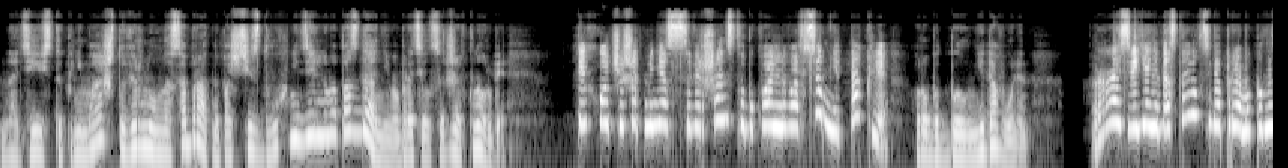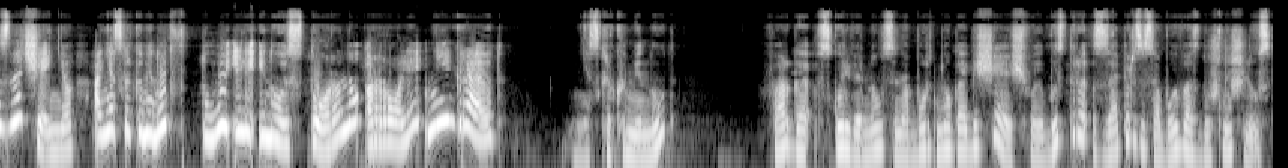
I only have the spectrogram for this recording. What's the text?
«Надеюсь, ты понимаешь, что вернул нас обратно почти с двухнедельным опозданием», — обратился Джефф к Норби. «Ты хочешь от меня совершенства буквально во всем, не так ли?» Робот был недоволен. Разве я не доставил тебя прямо по назначению, а несколько минут в ту или иную сторону роли не играют? Несколько минут? Фарго вскоре вернулся на борт многообещающего и быстро запер за собой воздушный шлюз.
